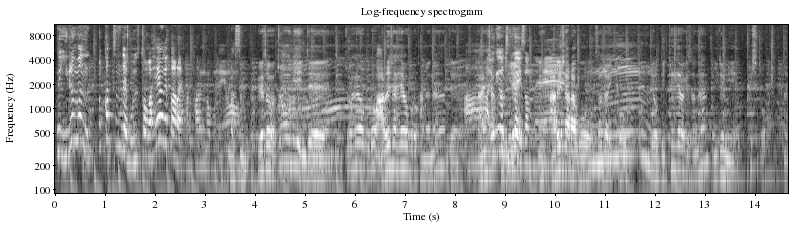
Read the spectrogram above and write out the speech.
근데 이름은 똑같은데 몬스터가 해역에 따라 약간 다른가 보네요. 맞습니다. 그래서 저기 아. 이제 저 해역으로 아르샤 해역으로 가면은 이제 아, 여기가 둘다 위에 있었네. 네, 아르샤라고 음. 써져 있고 요 밑에 해역에서는 이름 이 표시가 없죠. 네.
